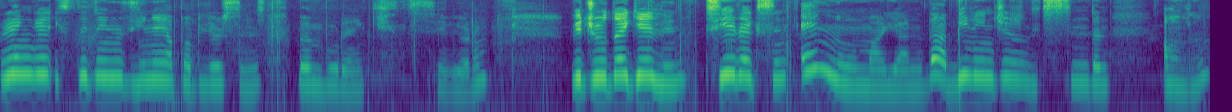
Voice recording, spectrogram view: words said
rengi istediğiniz yine yapabilirsiniz. Ben bu renk seviyorum. Vücuda gelin. T-Rex'in en normal yani da birincisinden alın.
